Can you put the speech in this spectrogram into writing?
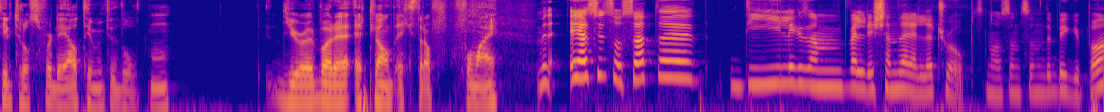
til tross for det at Timothy Dalton gjør bare et eller annet ekstra for meg. Men jeg syns også at eh, de liksom veldig generelle tropes og sånt som det bygger på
